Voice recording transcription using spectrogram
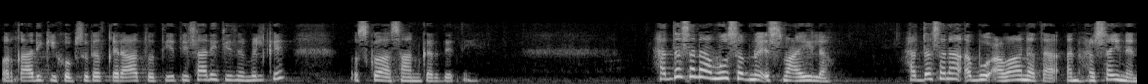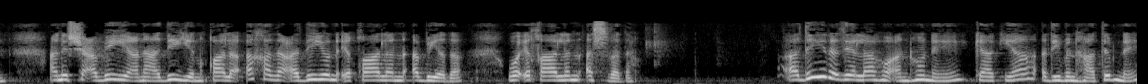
اور قاری کی خوبصورت قرآت ہوتی ہے تو یہ ساری چیزیں مل کے اس کو آسان کر دیتی ہیں۔ حدثنا موس ابن اسماعیل، حدثنا ابو اوانتا ان حسین ان شعبی ان عدی قال اخذ عدی اقالا ابیضا و اقالا اسودا ادی رضی اللہ عنہ نے کیا کیا؟ ادی بن حاتم نے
